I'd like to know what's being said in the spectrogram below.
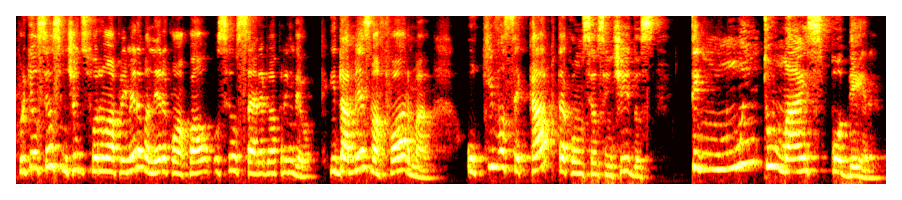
Porque os seus sentidos foram a primeira maneira com a qual o seu cérebro aprendeu. E da mesma forma, o que você capta com os seus sentidos tem muito mais poder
